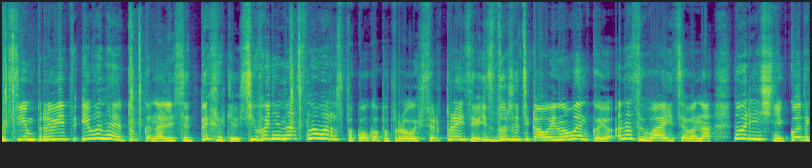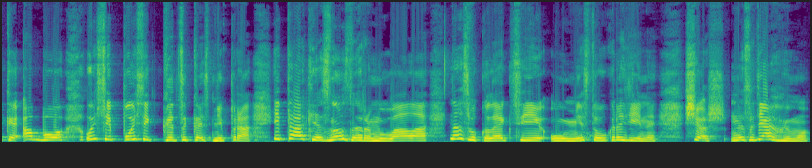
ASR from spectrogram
Усім привіт! І ви на ютуб каналі Світ Тихриків. Сьогодні у нас нова розпаковка паперових сюрпризів із дуже цікавою новинкою. А називається вона Новорічні котики або Усі Пусі Кицика з Дніпра. І так я знов заремувала назву колекції у місто України. Що ж, не затягуємо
